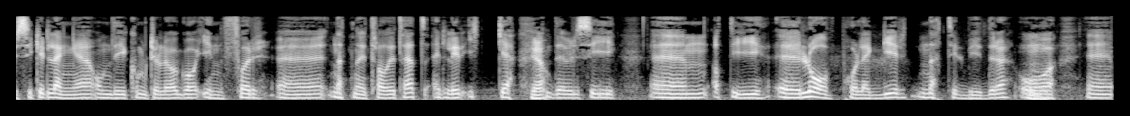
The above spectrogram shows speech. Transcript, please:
usikkert lenge om de kommer til å gå inn for eh, nettnøytralitet eller ikke. Ja. Det vil si eh, at de eh, lovpålegger nettilbydere å, eh,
